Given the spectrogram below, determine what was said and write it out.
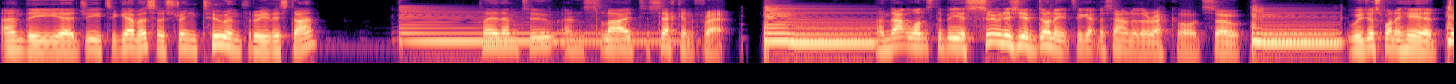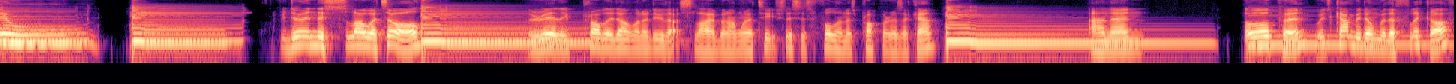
and the uh, G together, so string two and three this time play them two and slide to second fret. And that wants to be as soon as you've done it to get the sound of the record. So we just want to hear. If you're doing this slow at all, we really probably don't want to do that slide, but I'm going to teach this as full and as proper as I can. And then open, which can be done with a flick off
